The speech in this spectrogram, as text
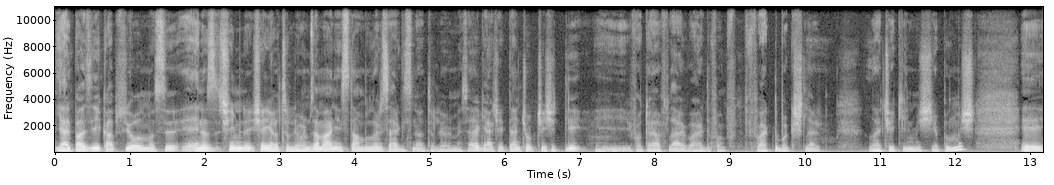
yelpazeyi kapsıyor olması en az şimdi şeyi hatırlıyorum. Zamani İstanbulları sergisini hatırlıyorum mesela. Gerçekten çok çeşitli e, fotoğraflar vardı. Fa- Farklı bakışlarla çekilmiş, yapılmış. E,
